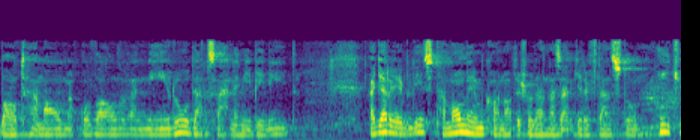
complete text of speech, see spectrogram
با تمام قوا و نیرو در صحنه می‌بینید اگر ابلیس تمام امکاناتش رو در نظر گرفته است و هیچ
